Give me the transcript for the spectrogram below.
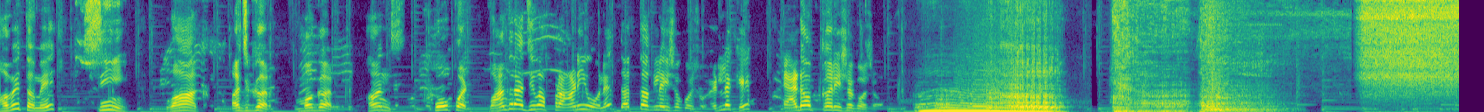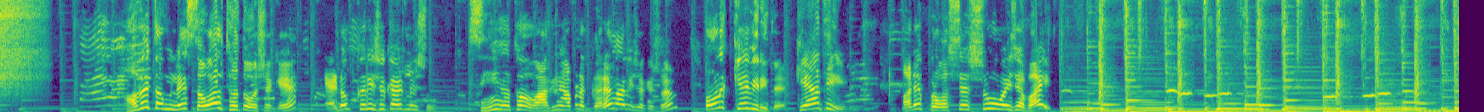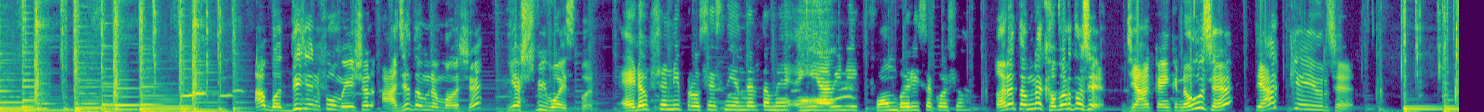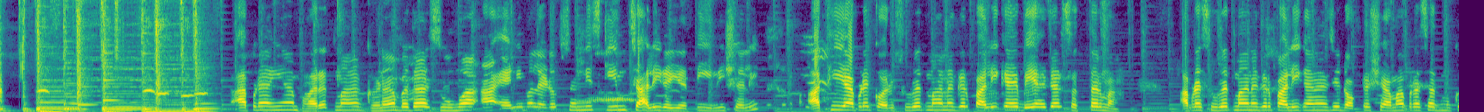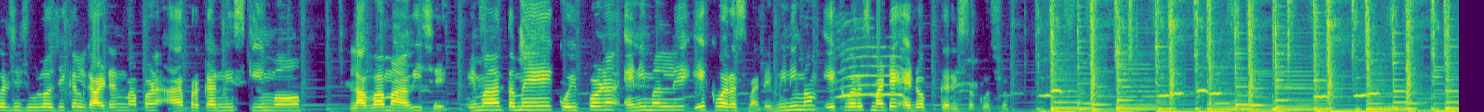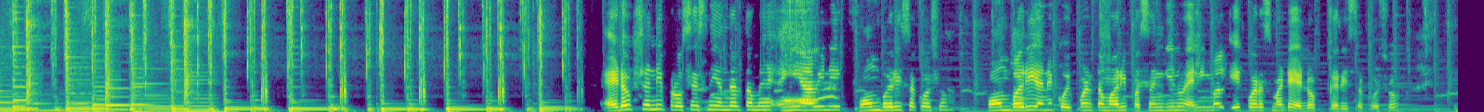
હવે તમે સિંહ, વાઘ, અજગર, મગર, હંસ, પોપટ, વાંદરા જેવા પ્રાણીઓને દત્તક લઈ શકો છો. એટલે કે એડોપ્ટ કરી શકો છો. હવે તમને સવાલ થતો હશે કે એડોપ્ટ કરી શકાય એટલે શું? સિંહ અથવા વાઘને આપણે ઘરે લાવી શકીશું એમ? પણ કેવી રીતે? ક્યાંથી? અરે પ્રોસેસ શું હોય છે ભાઈ? આ બધી જ ઇન્ફોર્મેશન આજે તમને મળશે યશવી વોઇસ પર. એડોપ્શનની પ્રોસેસની અંદર તમે અહીં આવીને એક ફોર્મ ભરી શકો છો. અરે તમને ખબર તો છે જ્યાં કંઈક નવું છે ત્યાં કેયુર છે. આપણે અહીંયા ભારતમાં ઘણા બધા ઝૂમાં આ એનિમલ એડોપ્શનની સ્કીમ ચાલી રહી હતી ઇનિશિયલી આથી આપણે સુરત મહાનગરપાલિકાએ બે હજાર સત્તરમાં આપણા સુરત મહાનગરપાલિકાના જે ડૉક્ટર શ્યામાપ્રસાદ મુખર્જી ઝૂલોજિકલ ગાર્ડનમાં પણ આ પ્રકારની સ્કીમ લાવવામાં આવી છે. એમાં તમે કોઈ પણ એનિમલને એક વર્ષ માટે, મિનિમમ એક વર્ષ માટે એડોપ્ટ કરી શકો છો. એડોપ્શનની પ્રોસેસની અંદર તમે અહીં આવીને એક ફોર્મ ભરી શકો છો. ફોર્મ ભરી અને કોઈ પણ તમારી પસંદગીનું એનિમલ એક વર્ષ માટે એડોપ્ટ કરી શકો છો.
